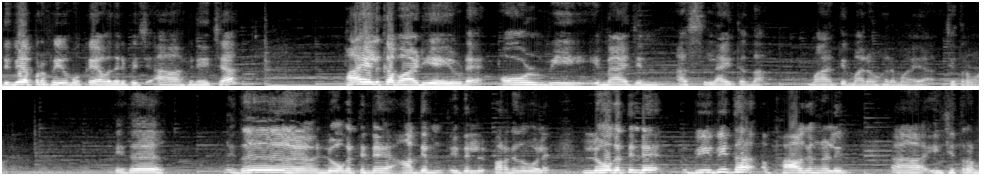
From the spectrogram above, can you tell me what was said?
ദിവ്യപ്രഭയും ഒക്കെ അവതരിപ്പിച്ച് അഭിനയിച്ച പായൽ കപാഡിയയുടെ all we imagine as light എന്ന മാറ്റി മനോഹരമായ ചിത്രമാണ്. ഇത് ഇത് ലോകത്തിന്റെ ആദ്യം ഇതിൽ പറഞ്ഞതുപോലെ ലോകത്തിന്റെ വിവിധ ഭാഗങ്ങളിൽ ഈ ചിത്രം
